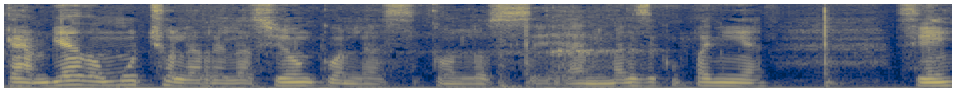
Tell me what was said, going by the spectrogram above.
cambiado mucho la relación con las con los eh, animales de compañía, sí,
